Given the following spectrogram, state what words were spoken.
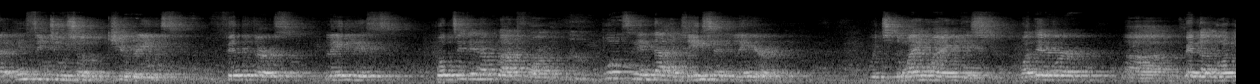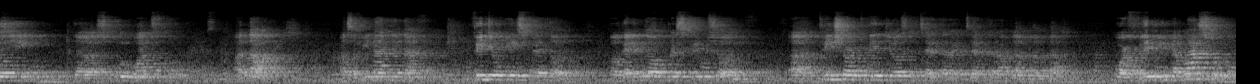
the institution curates, filters, playlists, puts it in a platform, puts in the adjacent layer, which to my mind is whatever uh, pedagogy the school wants to adopt. Sabihin natin na video case method, o ganito ang prescription, uh, three short videos, etc., etc., blah, blah, blah. Or flipping the classroom.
